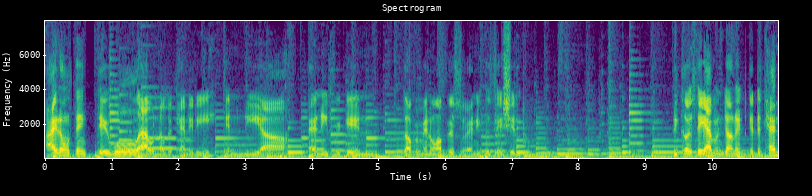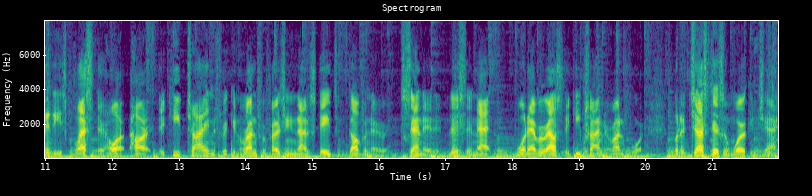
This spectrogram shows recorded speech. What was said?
I don't think they will allow another Kennedy in the uh, any freaking government office or any position because they haven't done it. The Kennedys, bless their heart, heart, they keep trying to freaking run for president of the United States and governor and senate and this and that and whatever else they keep trying to run for, but it just isn't working, Jack.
